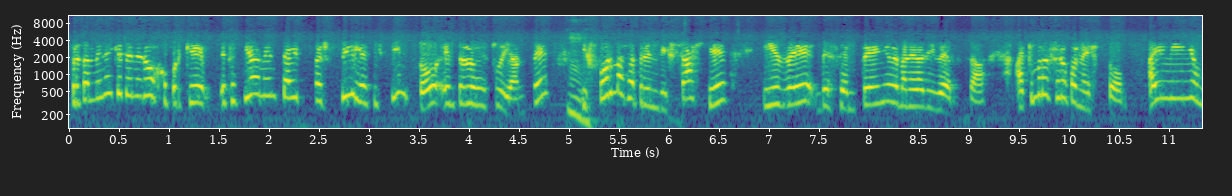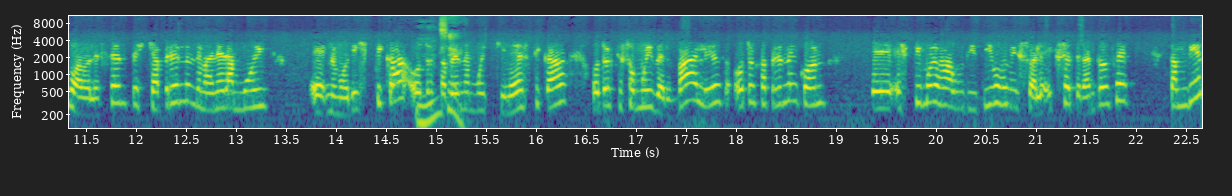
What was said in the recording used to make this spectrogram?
pero también hay que tener ojo porque efectivamente hay perfiles distintos entre los estudiantes mm. y formas de aprendizaje y de desempeño de manera diversa. ¿A qué me refiero con esto? Hay niños o adolescentes que aprenden de manera muy eh, memorística, otros que aprenden muy kinésica, otros que son muy verbales, otros que aprenden con eh, estímulos auditivos visuales, etcétera. Entonces, también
